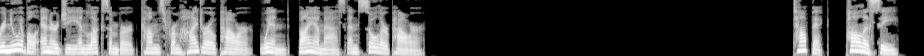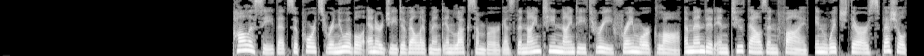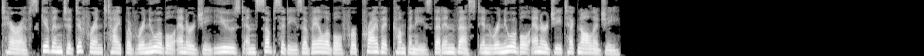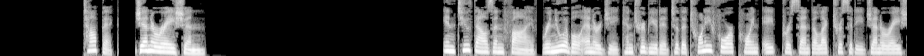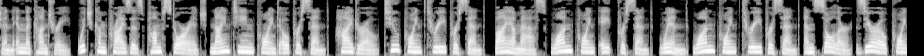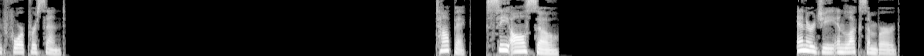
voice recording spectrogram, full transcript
Renewable energy in Luxembourg comes from hydro power, wind, biomass and solar power. Policy Policy that supports renewable energy development in Luxembourg is the 1993 Framework Law amended in 2005, in which there are special tariffs given to different type of renewable energy used and subsidies available for private companies that invest in renewable energy technology. Generation In 2005, renewable energy contributed to the 24.8% electricity generation in the country, which comprises pump storage 19.0%, hydro 2.3%, biomass 1.8%, wind 1.3% and solar 0.4%. Topic See also Energy in Luxembourg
